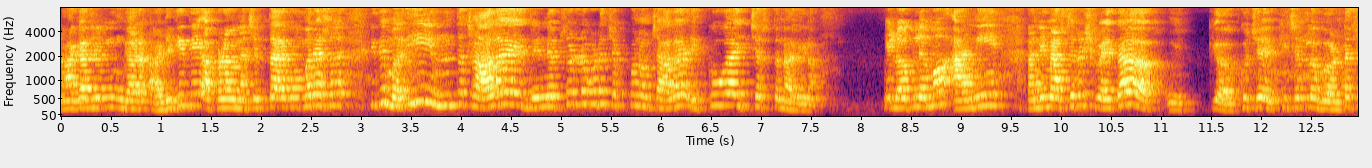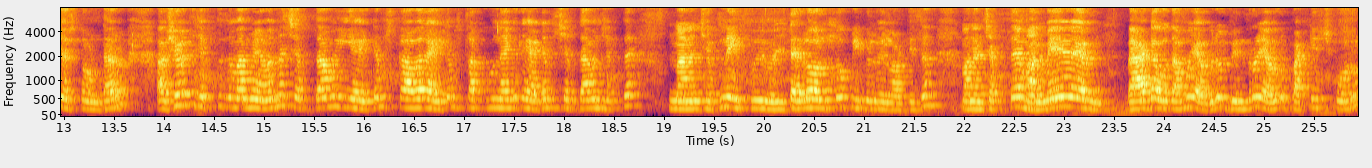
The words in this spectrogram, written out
నాగార్జున గారు అడిగితే అప్పుడేమన్నా చెప్తారేమో. మరి అసలు ఇది మరీ ఇంత చాలా నిన్న ఎపిసోడ్లో కూడా చెప్పుకున్నాం. చాలా ఎక్కువగా ఇచ్చేస్తున్నారు ఇలా ఈ లోపలేమో అని అని మాస్టర్ శ్వేత కిచెన్ కిచెన్లో వంట చేస్తూ ఉంటారు. ఆ శ్వేత చెప్తుంది మనం ఏమన్నా చెప్తాము ఈ ఐటమ్స్ కావాలి ఐటమ్స్ తక్కువ ఉన్నాయి కదా ఈ ఐటమ్స్ చెప్తామని చెప్తే మనం చెప్పిన if will tell also people will not listen మనం చెప్తే మనమే బ్యాడ్ అవుతాము ఎవరు వినరు ఎవరు పట్టించుకోరు.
